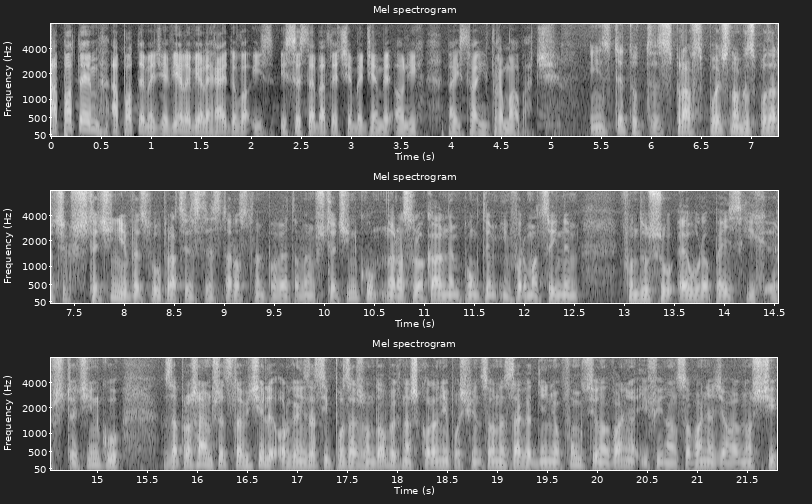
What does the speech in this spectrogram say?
A potem, a potem będzie wiele, wiele rajdów i, i systematycznie będziemy o nich Państwa informować. Instytut Spraw Społeczno-Gospodarczych w Szczecinie we współpracy ze Starostwem Powiatowym w Szczecinku oraz lokalnym punktem informacyjnym Funduszu Europejskich w Szczecinku zapraszają przedstawicieli organizacji pozarządowych na szkolenie poświęcone zagadnieniom funkcjonowania i finansowania działalności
